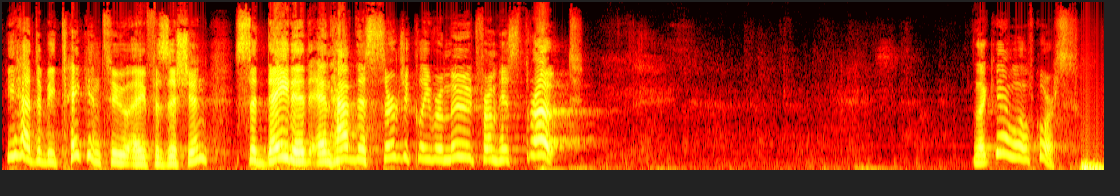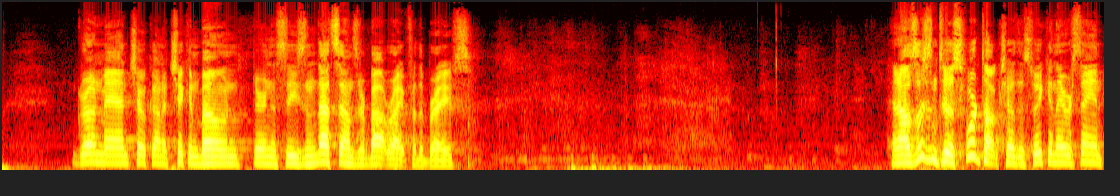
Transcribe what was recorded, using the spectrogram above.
He had to be taken to a physician, sedated, and have this surgically removed from his throat. Like, yeah, well, of course. Grown man choke on a chicken bone during the season. That sounds about right for the Braves. And I was listening to a sport talk show this week, and they were saying,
